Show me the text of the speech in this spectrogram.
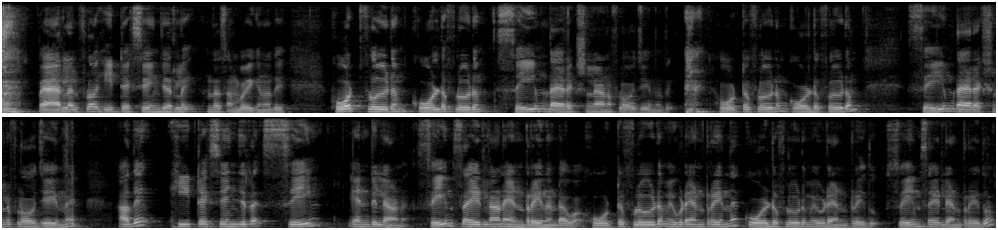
Parallel parallel flow heat എക്സ്ചേഞ്ചറിൽ എന്താ സംഭവിക്കുന്നത്? ഹോട്ട് ഫ്ലൂയിഡും കോൾഡ് same direction ഡയറക്ഷനിലാണ് ഫ്ലോ ചെയ്യുന്നത്. ഹോട്ട് ഫ്ലൂയിഡും കോൾഡ് ഫ്ലൂയിഡും സെയിം ഡയറക്ഷനിൽ ഫ്ലോ ചെയ്യുന്നത് അത് ഹീറ്റ് എക്സ്ചേഞ്ചറുടെ സെയിം എൻഡിലാണ് സെയിം സൈഡിലാണ് എന്റർ ചെയ്യുന്നുണ്ടാവുക. ഹോട്ട് ഫ്ലൂയിഡും ഇവിടെ എന്റർ ചെയ്യുന്നു കോൾഡ് ഫ്ലൂയിഡും ഇവിടെ എന്റർ ചെയ്തു. സെയിം സൈഡിൽ എന്റർ ചെയ്തു.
